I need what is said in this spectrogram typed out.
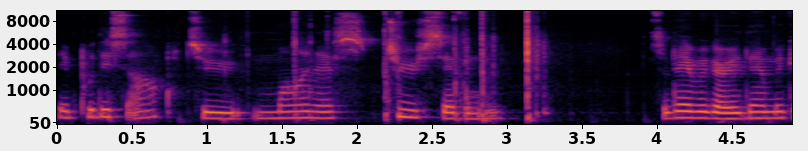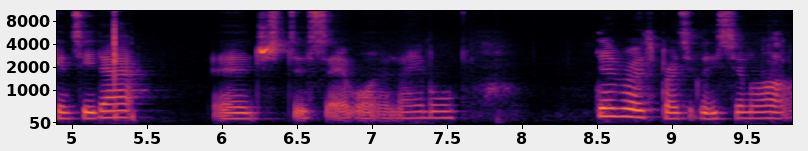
Then put this up to minus 270. So there we go. Then we can see that. Just disable and enable. They're both basically similar.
